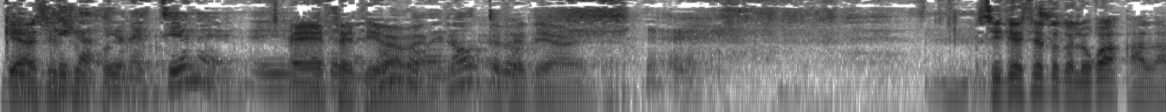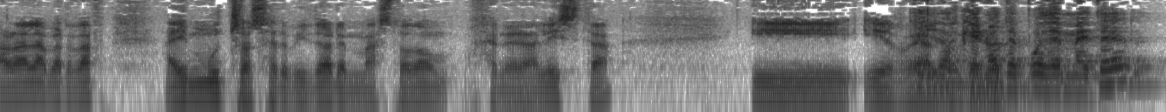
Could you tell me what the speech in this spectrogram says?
¿Qué implicaciones tiene? Efectivamente, efectivamente. Sí que es cierto que luego, a la hora de la verdad, hay muchos servidores Mastodon generalista y, y realmente... los que no te pueden meter,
